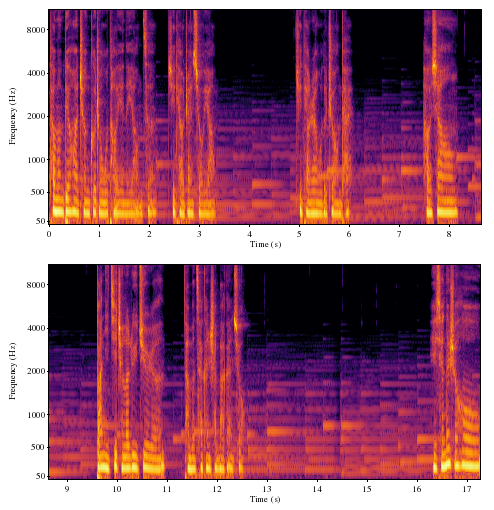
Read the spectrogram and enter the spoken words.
他们变化成各种我讨厌的样子，去挑战修养，去挑战我的状态，好像把你记成了绿巨人，他们才肯善罢甘休。以前的时候，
